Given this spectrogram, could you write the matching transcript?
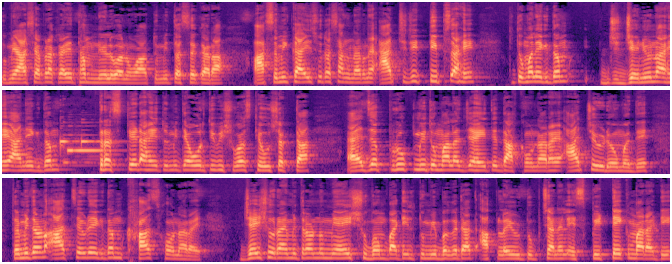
तुम्ही अशा प्रकारे थंबनेल बनवा तुम्ही तसं करा. असं मी काहीसुद्धा सांगणार नाही. आजची जी टिप्स आहे ती तुम्हाला एकदम जेन्युन आहे आणि एकदम ट्रस्टेड आहे. तुम्ही त्यावरती विश्वास ठेवू शकता. ॲज अ प्रूफ मी तुम्हाला जे आहे ते दाखवणार आहे आजच्या व्हिडिओमध्ये. तर मित्रांनो आजचा व्हिडिओ एकदम खास होणार आहे. जय शिवराय मित्रांनो मी आहे शुभम पाटील. तुम्ही बघत आहात आपलं YouTube channel S P tech Marathi.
